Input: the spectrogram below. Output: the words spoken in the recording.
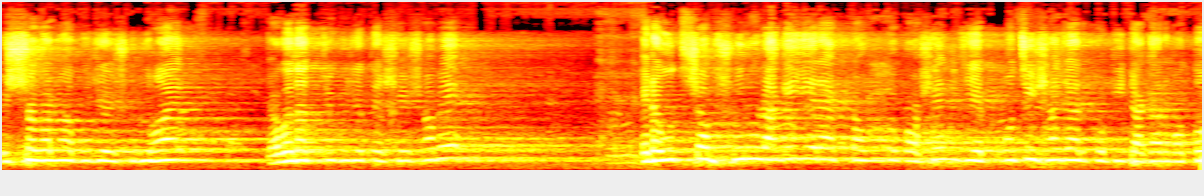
বিশ্বকর্মা পুজোয় শুরু হয়, জগদ্ধাত্রী পুজোতে শেষ হবে। এটা উৎসব শুরুর আগেই এর একটা অঙ্ক কষেন যে পঁচিশ হাজার কোটি টাকার মতো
